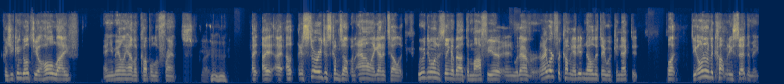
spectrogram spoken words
because you can go through your whole life and you may only have a couple of friends. Right. Mm-hmm. I, I, I, a story just comes up, and Alan, I got to tell it. We were doing a thing about the mafia and whatever, and I worked for a company. I didn't know that they were connected, but the owner of the company said to me,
